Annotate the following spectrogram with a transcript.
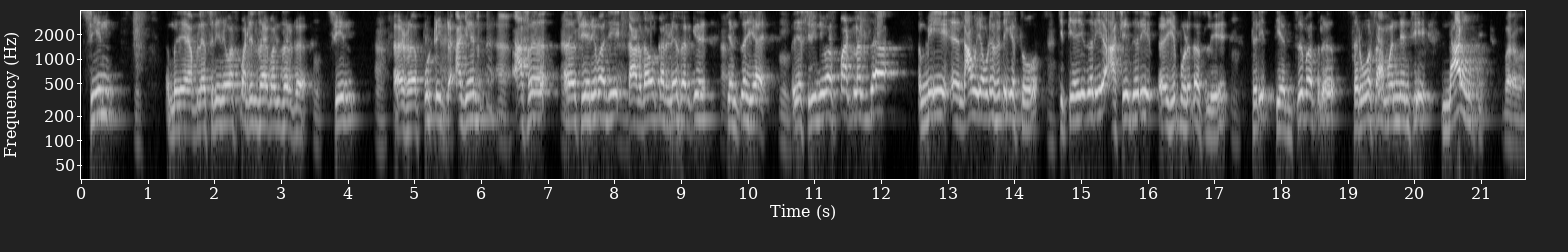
सीन म्हणजे आपल्या श्रीनिवास पाटील साहेबांसारखं सीन. Put it again. असं शेरेबाजी कागदावर करण्यासारखे त्यांचं हे आहे. म्हणजे श्रीनिवास पाटलांचा मी नाव एवढ्यासाठी घेतो की ते जरी असे जरी हे म्हणत असले तरी त्यांचं मात्र सर्वसामान्यांची नाळ होती. बरोबर.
